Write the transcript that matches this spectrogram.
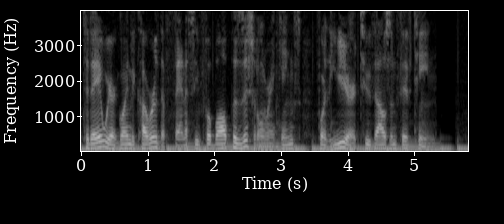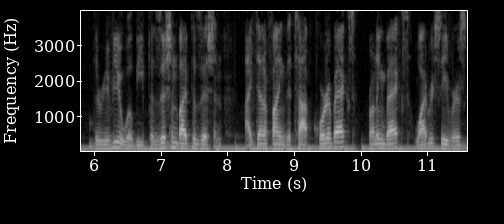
Today, we are going to cover the fantasy football positional rankings for the year 2015. The review will be position by position, identifying the top quarterbacks, running backs, wide receivers,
